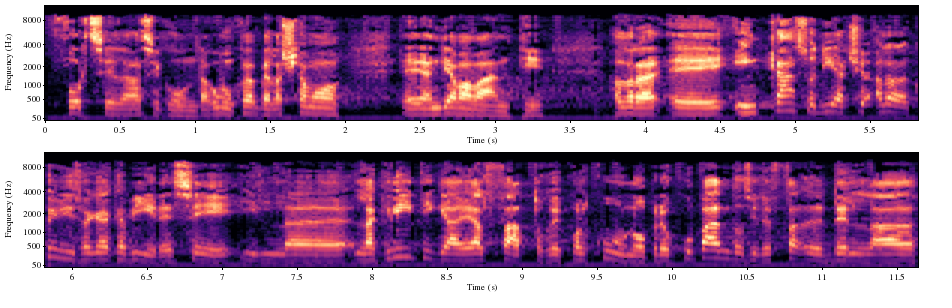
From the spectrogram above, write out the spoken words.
forse la seconda. Comunque vabbè, lasciamo, eh, andiamo avanti. Allora, eh, di allora, qui bisogna capire se il, la critica è al fatto che qualcuno, preoccupandosi del della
